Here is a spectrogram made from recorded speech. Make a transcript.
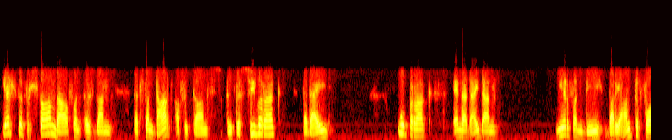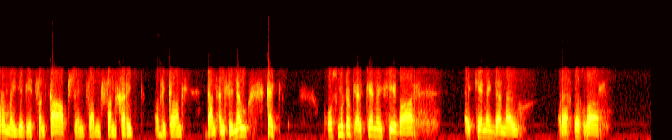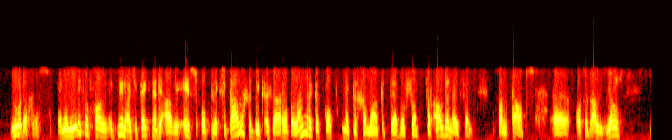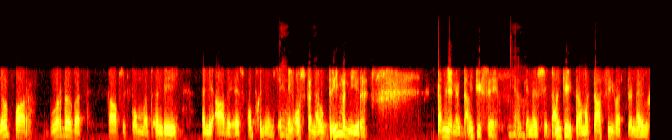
eerste verstaan daarvan is dan dat standaard Afrikaans inklusiewer raak dat hy oopraak en dat hy dan meer van die variante vorme jy weet van Kaaps en van van geriep Afrikaans dan in nou kyk ons moet ook erkenning gee waar erkenning dan nou regtig waar nodig is. En in hierdie geval ek meen as jy kyk na die AWS op leksikale gebied is daar 'n belangrike kopknikke gemaak in terme van veral dan nou van van Kaaps uh ons het al heel heel paar woorde wat Kaaps het kom wat in die in die AWS opgeneem is. Ek ja. meen ons kan nou op drie maniere kan jy nou dankie sê. Ja. Ek kan nou sê dankie Tramakasi wat nou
